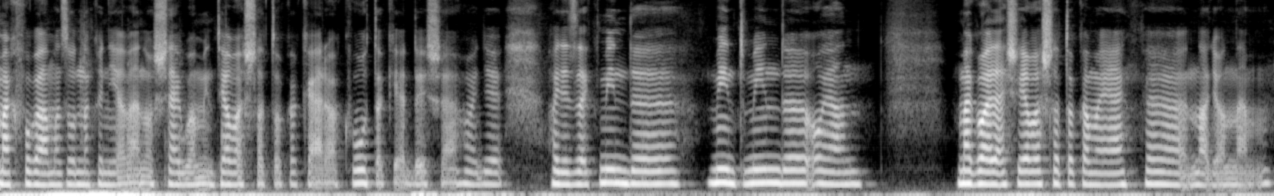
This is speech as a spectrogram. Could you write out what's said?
megfogalmazódnak a nyilvánosságban, mint javaslatok, akár a kvóta kérdése, hogy, hogy ezek mind, mind, mind olyan megoldási javaslatok, amelyek nagyon nem,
